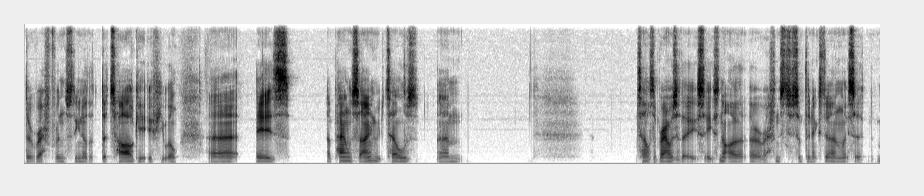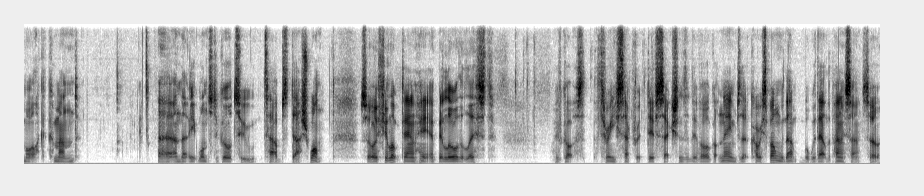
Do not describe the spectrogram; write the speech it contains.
the reference you know the, the target if you will uh, is a pound sign which tells um, tells the browser that it's it's not a, a reference to something external. It's a more like a command uh, and that it wants to go to tabs dash 1 so if you look down here below the list we've got three separate div sections and they've all got names that correspond with that but without the pound sign. So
